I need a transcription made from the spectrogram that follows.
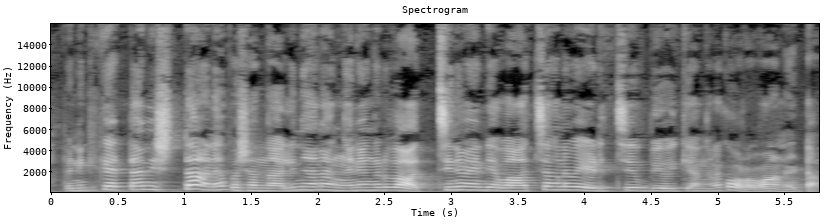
അപ്പം എനിക്ക് കെട്ടാൻ ഇഷ്ടമാണ് പക്ഷെ എന്നാലും ഞാൻ അങ്ങനെ അങ്ങോട്ട് വാച്ചിന് വേണ്ടി വാച്ച് അങ്ങനെ മേടിച്ച് ഉപയോഗിക്കുക അങ്ങനെ കുറവാണ് കേട്ടോ.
